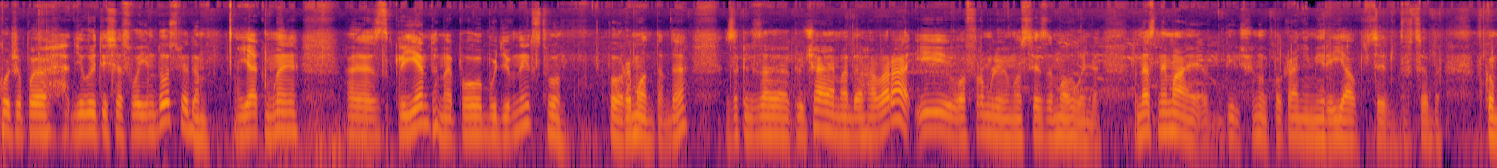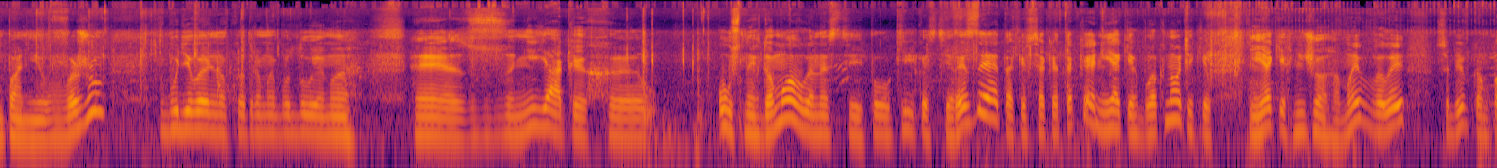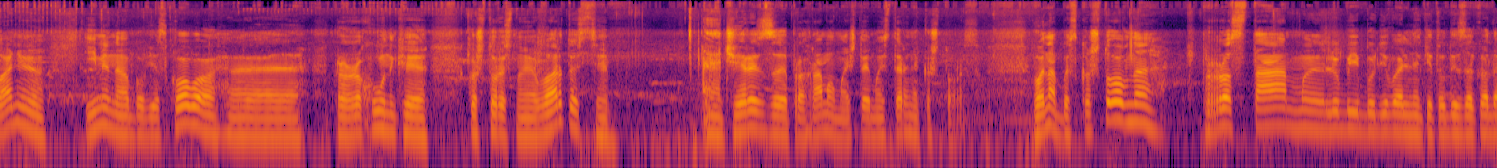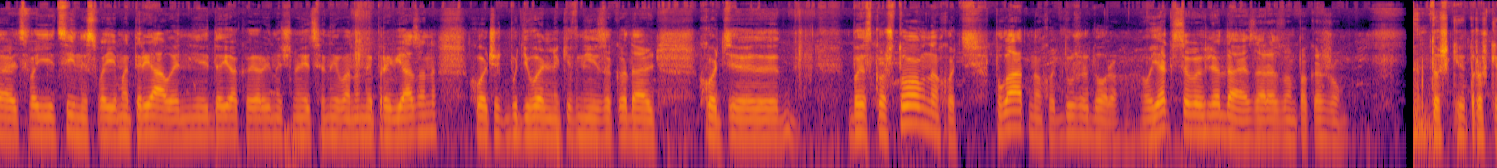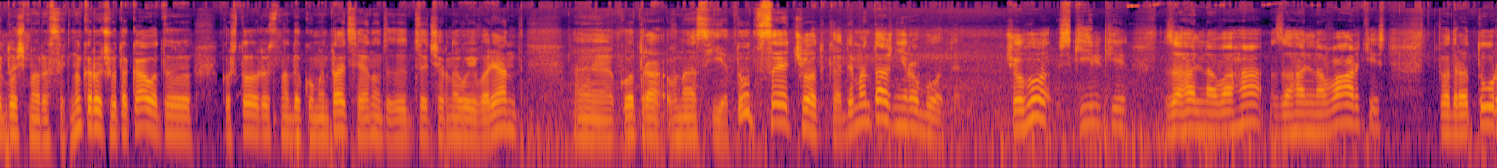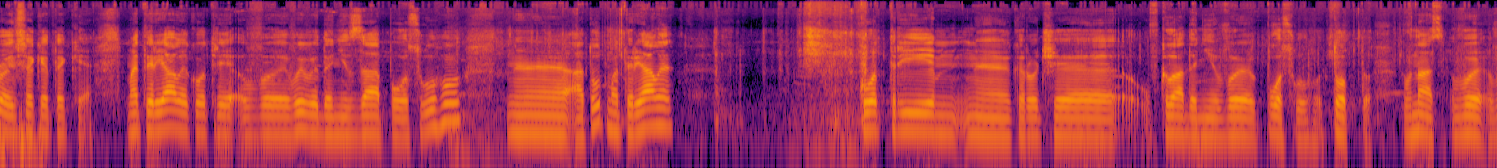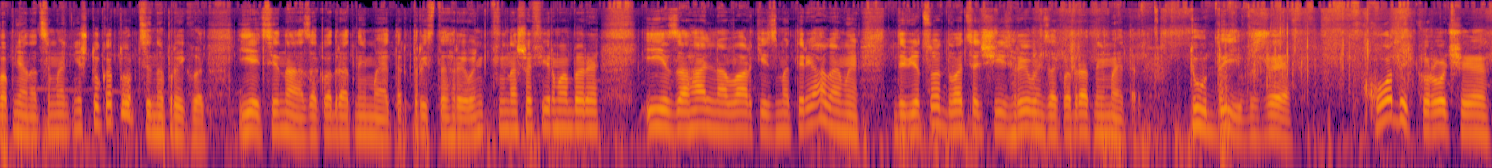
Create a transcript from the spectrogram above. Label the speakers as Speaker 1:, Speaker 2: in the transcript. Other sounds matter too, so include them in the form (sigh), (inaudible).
Speaker 1: Хочу поділитися своїм досвідом, як ми е, з клієнтами по будівництву, по ремонтам, да, заключаємо договори і оформлюємо все замовлення. У нас немає більше, ну, по крайній мірі, я це в себе в компанію ввожу в будівельну, в котру ми будуємо. е, з ніяких е, усних домовленостей по кількості розеток і всяке таке, ніяких блокнотиків, ніяких нічого. Ми ввели собі в компанію іменно обов'язково е, прорахунки кошторисної вартості через програму «Майсте- майстерня кошторису. Вона безкоштовна. Проста, ми любі будівельники туди закладають свої ціни, свої матеріали. Ні до якої риночної ціни воно не прив'язано. Хочуть будівельники в ній закладають, хоч е, безкоштовно, хоч платно, хоч дуже дорого. Як це виглядає, зараз вам покажу. Трошки, трошки дощ моросить. Ну, коротше, така от е, кошторисна документація, ну, це черновий варіант, е, котра в нас є. Тут все чітко, демонтажні роботи. Чого, скільки, загальна вага, загальна вартість, квадратура і всяке таке. Матеріали, котрі виведені за послугу, е, а тут матеріали, котрі е, коротше, вкладені в послугу. Тобто в нас в вапняно-цементній штукатурці, наприклад, є ціна за квадратний метр 300 гривень, наша фірма бере, і загальна вартість з матеріалами 926 гривень за квадратний метр. Туди вже входить коротше,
